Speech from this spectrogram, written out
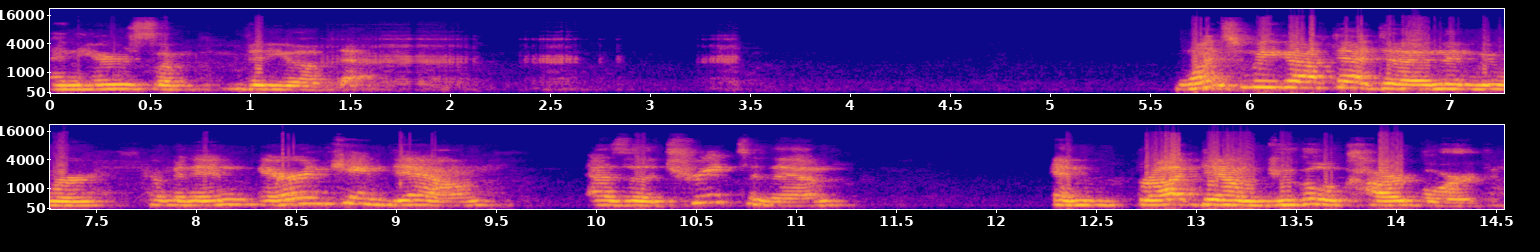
And here's some video of that. Once we got that done and we were coming in, Aaron came down as a treat to them and brought down Google Cardboard,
